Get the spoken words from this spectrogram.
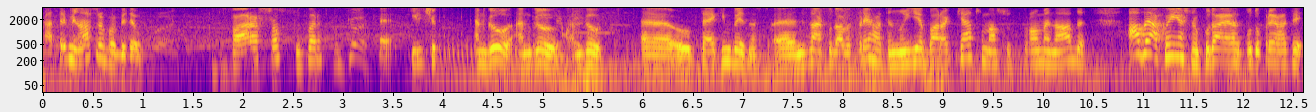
А термінатор побідив. Хорошо, супер. Е, кільчик. I'm good, I'm good, I'm good. Е, taking business. Е, не знаю, куди би пригати, ну є баракет, у нас тут променади. А бля, звісно, куди я буду пригати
